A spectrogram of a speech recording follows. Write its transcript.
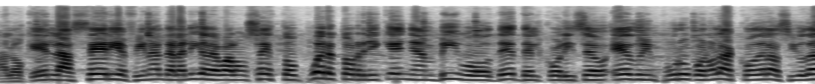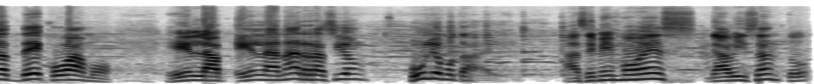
a lo que es la serie final de la Liga de Baloncesto Puertorriqueña en vivo desde el Coliseo Edwin Puruco Nolasco de la ciudad de Coamo. En la, en la narración, Julio Mutay. Asimismo es Gaby Santo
